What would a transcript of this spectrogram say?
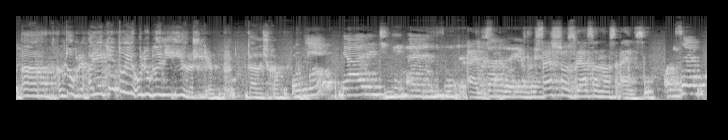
Е, добре, а які твої улюблені іграшки, Даночка? Мені лялечки Ельзи. Ельза. Все, що зв'язано з Ельзою. Оце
